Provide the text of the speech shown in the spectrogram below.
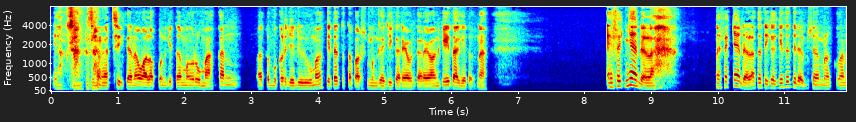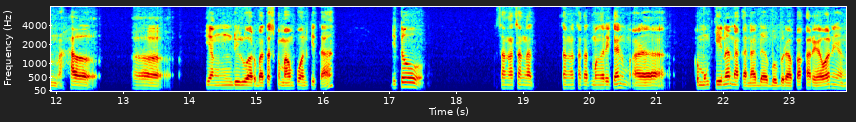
yang sangat sangat sih. Karena walaupun kita merumahkan atau bekerja di rumah kita tetap harus menggaji karyawan-karyawan kita gitu. Nah efeknya adalah efeknya adalah ketika kita tidak bisa melakukan hal uh, yang di luar batas kemampuan kita itu sangat-sangat sangat-sangat mengerikan uh, kemungkinan akan ada beberapa karyawan yang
